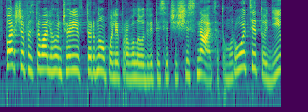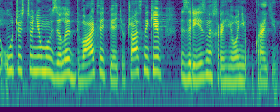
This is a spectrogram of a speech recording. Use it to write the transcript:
Вперше фестиваль гончарів в Тернополі провели у 2016 році. Тоді участь у ньому взяли 25 учасників з різних регіонів України.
